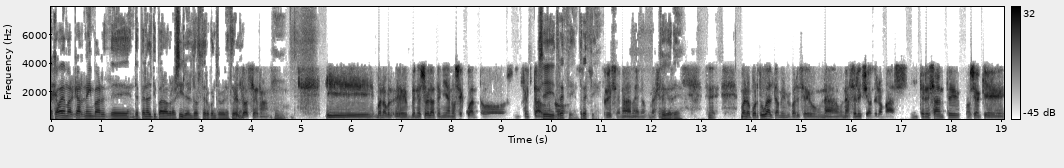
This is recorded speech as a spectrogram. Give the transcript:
Acaba de marcar Neymar de, de penalti para Brasil, el 2-0 contra Venezuela. El 2-0. Y bueno, eh, Venezuela tenía no sé cuántos infectados. Sí, ¿no? 13, 13. 13, nada menos, imagínate. Fíjate. Sí. Bueno, Portugal también me parece una, una selección de lo más interesante, o sea que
